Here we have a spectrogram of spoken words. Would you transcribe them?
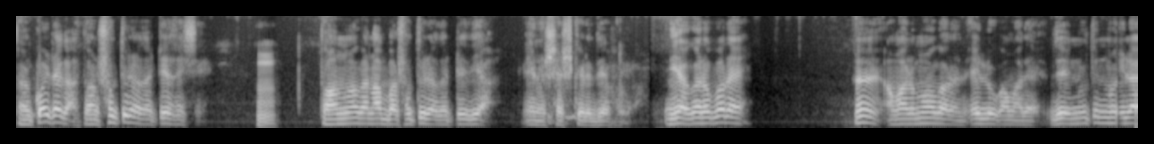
তখন কয় টাকা? তখন সত্তর হাজার টাকা চাইছে তখন করেন আব্বা সত্তর হাজার টাকা দিয়া এনে শেষ করে দিয়ে ফেলো। দিয়া করার পরে হ্যাঁ আমার মনে করেন এই লোক আমারে যে নতুন মহিলা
